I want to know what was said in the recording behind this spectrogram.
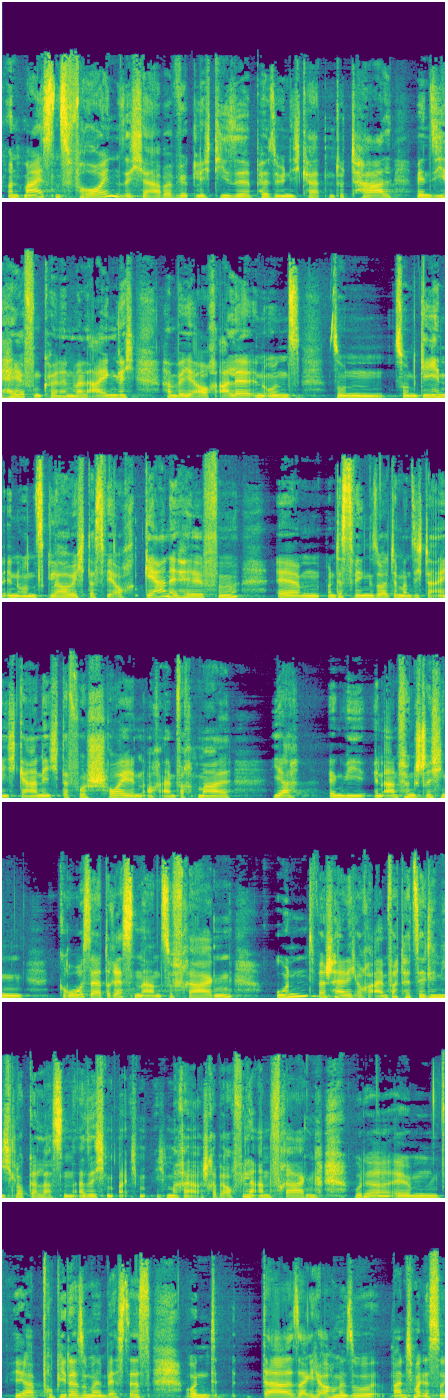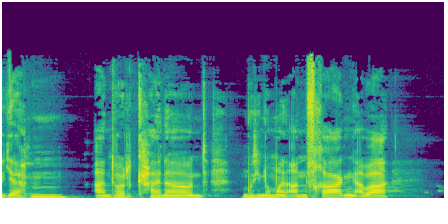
Und meistens freuen sich ja aber wirklich diese Persönlichkeiten total, wenn sie helfen können, weil eigentlich haben wir ja auch alle in uns so ein, so ein Gen in uns, glaube ich, dass wir auch gerne helfen. Ähm, und deswegen sollte man sich da eigentlich gar nicht davor scheuen, auch einfach mal, ja, irgendwie in Anführungsstrichen große Adressen anzufragen und wahrscheinlich auch einfach tatsächlich nicht locker lassen. Also ich, ich, ich mache, schreibe auch viele Anfragen oder mhm. ähm, ja, probiere da so mein Bestes. Und da sage ich auch immer so, manchmal ist so, ja, hm, antwortet keiner und muss ich nochmal anfragen, aber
